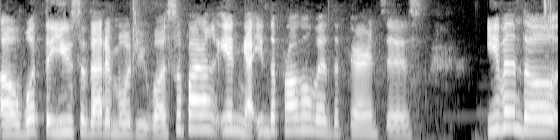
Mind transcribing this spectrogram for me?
uh, what the use of that emoji was. So parang yun nga, yun, the problem with the parents is even though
